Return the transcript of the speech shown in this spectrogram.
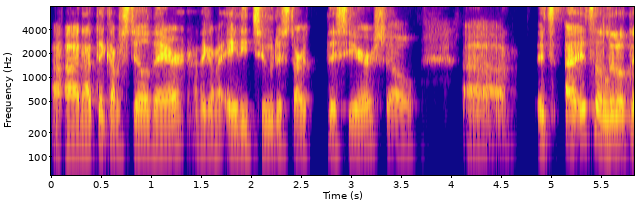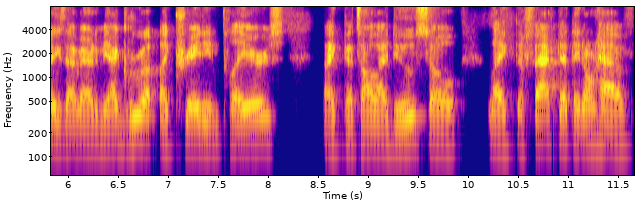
Uh, and I think I'm still there. I think I'm at 82 to start this year. So uh, it's uh, it's the little things that matter to me. I grew up like creating players, like that's all I do. So like the fact that they don't have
